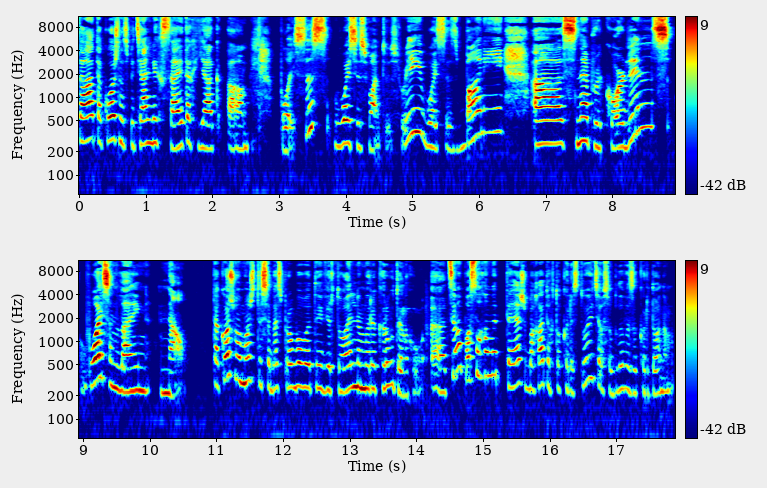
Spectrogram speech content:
та також на спеціальних сайтах, як Voices, Voices 123, Voices Bunny, Snap Recordings, Voice Online Now. Також ви можете себе спробувати в віртуальному рекрутингу. Е, Цими послугами теж багато хто користується, особливо за кордоном.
